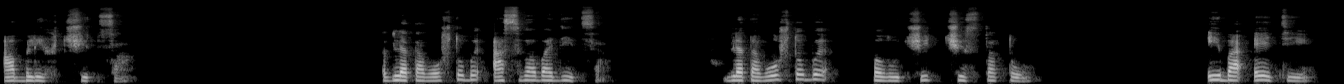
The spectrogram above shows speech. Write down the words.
облегчиться, для того, чтобы освободиться, для того, чтобы получить чистоту. Ибо эти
